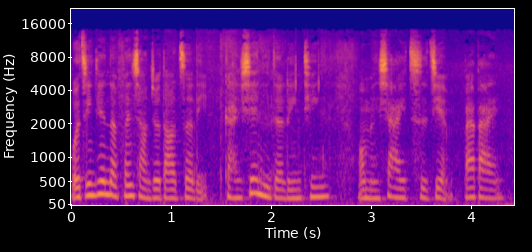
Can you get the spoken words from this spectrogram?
我今天的分享就到这里，感谢你的聆听，我们下一次见，拜拜。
